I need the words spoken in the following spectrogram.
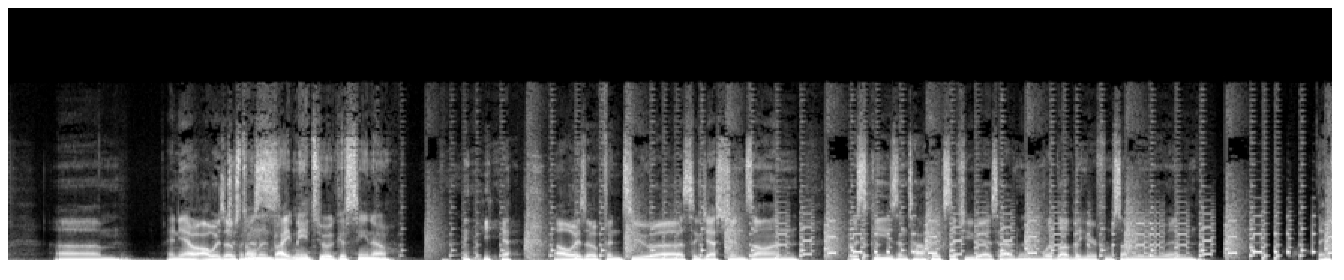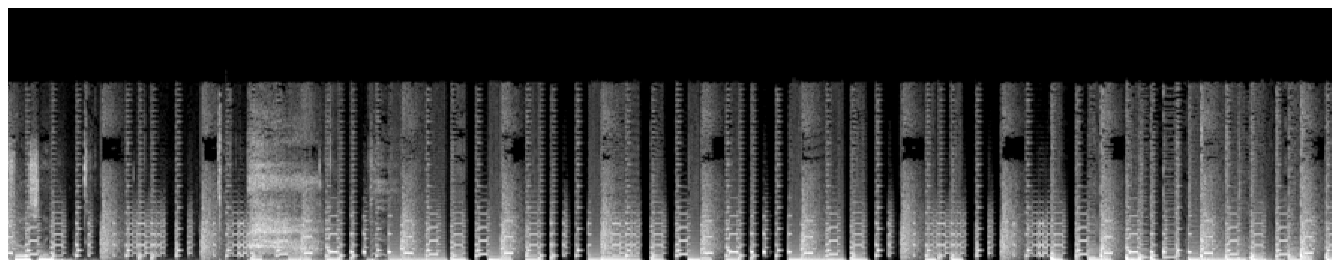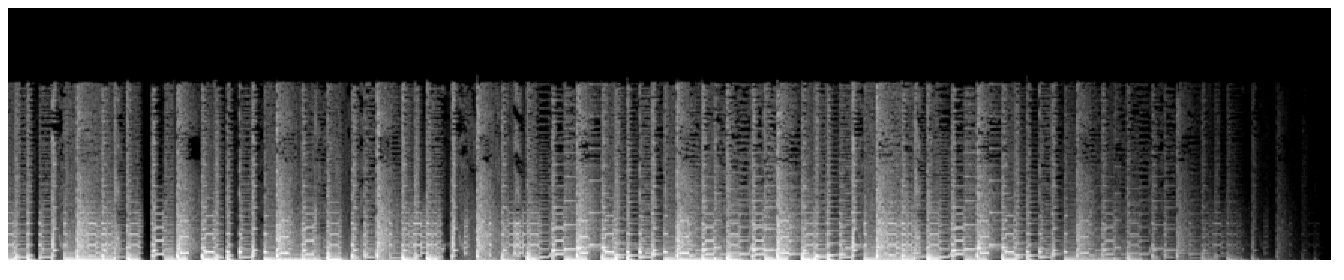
Um, and yeah, always just open don't to invite me to a casino yeah, always open to uh, suggestions on whiskeys and topics if you guys have them. Would love to hear from some of you. And thanks for listening.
